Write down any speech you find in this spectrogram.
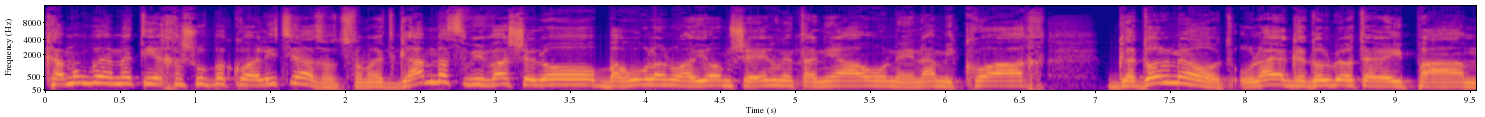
כמה הוא באמת יהיה חשוב בקואליציה הזאת? זאת אומרת, גם בסביבה שלו, ברור לנו היום שיאיר נתניהו נהנה מכוח גדול מאוד, אולי הגדול ביותר אי פעם,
